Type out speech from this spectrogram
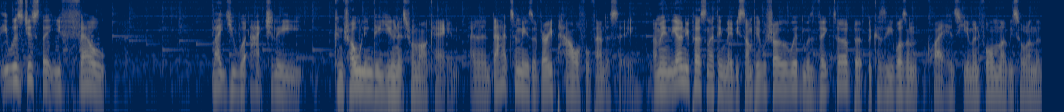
it was just that you felt like you were actually controlling the units from Arcane, and that to me is a very powerful fantasy. I mean, the only person I think maybe some people struggle with was Viktor, but because he wasn't quite his human form like we saw on the,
